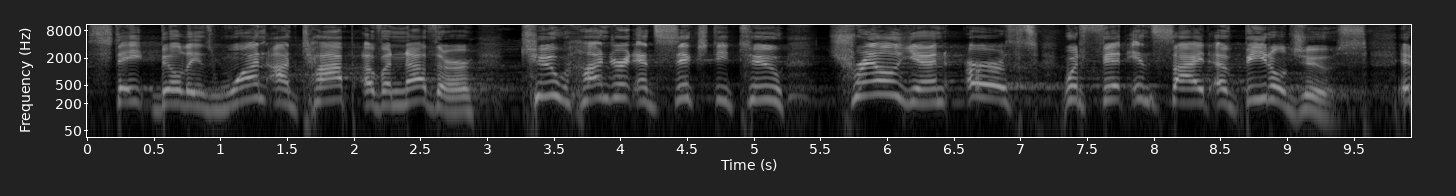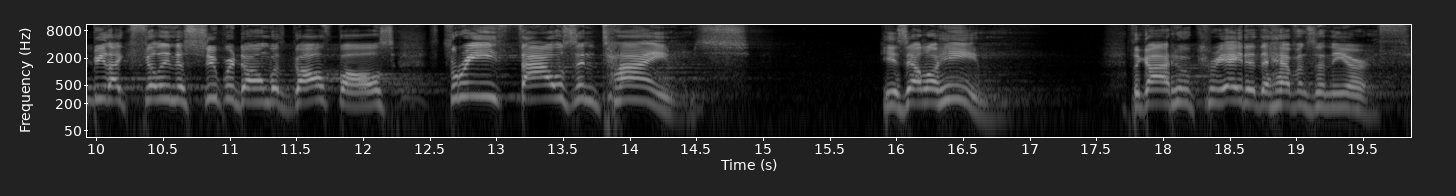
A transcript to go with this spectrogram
State Buildings, one on top of another. 262 trillion Earths would fit inside of Betelgeuse. It'd be like filling a Superdome with golf balls 3,000 times. He is Elohim the God who created the heavens and the earth.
